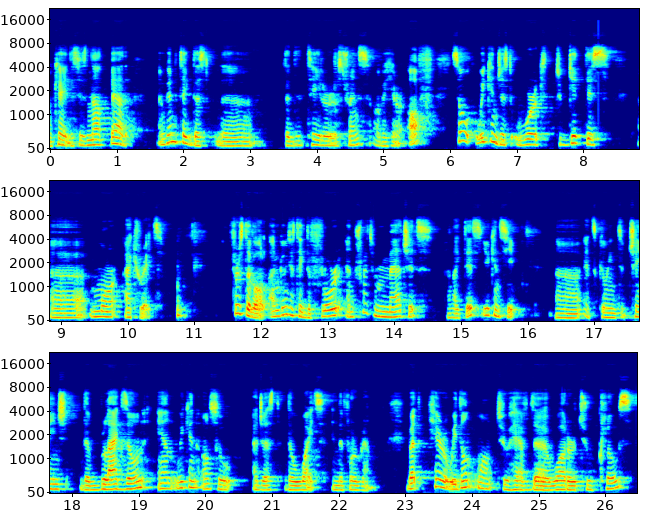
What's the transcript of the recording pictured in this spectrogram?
Okay, this is not bad. I'm going to take this, the, the detailer strength over here off so we can just work to get this uh, more accurate. First of all, I'm going to take the floor and try to match it like this. You can see uh, it's going to change the black zone and we can also adjust the white in the foreground. But here we don't want to have the water too close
